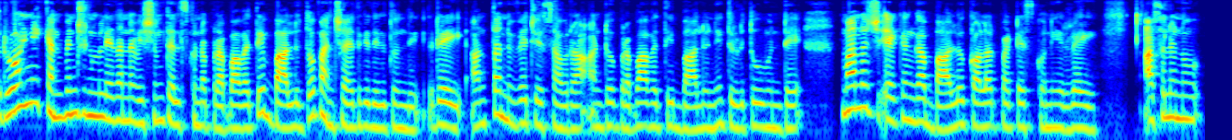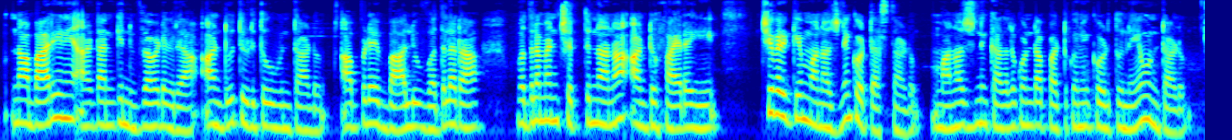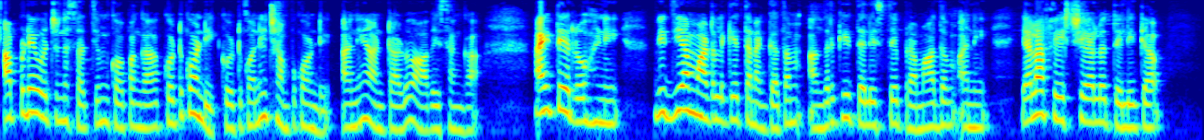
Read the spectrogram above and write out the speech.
రోహిణి కనిపించడం లేదన్న విషయం తెలుసుకున్న ప్రభావతి బాలుతో పంచాయతీకి దిగుతుంది. రేయ్ అంతా నువ్వే చేసావురా అంటూ ప్రభావతి బాలుని తిడుతూ ఉంటే మనోజ్ ఏకంగా బాలు కాలర్ పట్టేసుకుని రేయ్ అసలు నువ్వు నా భార్యని అనడానికి నువ్వెవడవిరా అంటూ తిడుతూ ఉంటాడు. అప్పుడే బాలు వదలరా వదలమని చెప్తున్నానా అంటూ ఫైర్ అయ్యి చివరికి మనోజ్ని కొట్టేస్తాడు. మనోజ్ని కదలకుండా పట్టుకుని కొడుతూనే ఉంటాడు. అప్పుడే వచ్చిన సత్యం కోపంగా కొట్టుకోండి కొట్టుకొని చంపుకోండి అని అంటాడు ఆవేశంగా. అయితే రోహిణి విద్యా మాటలకే తన గతం అందరికీ తెలిస్తే ప్రమాదం అని ఎలా ఫేస్ చేయాలో తెలియక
